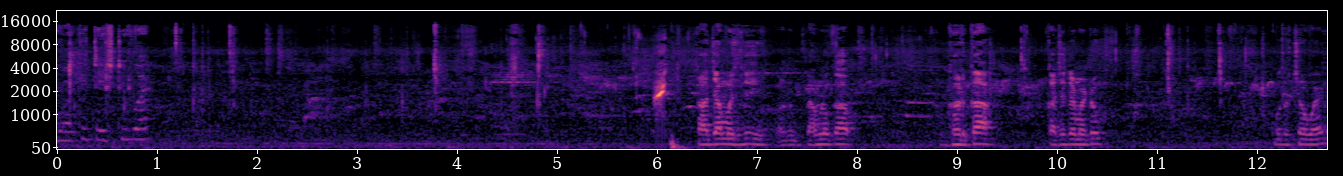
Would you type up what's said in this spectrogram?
बहुत ही टेस्टी हुआ है ताज़ा मछली और हम लोग का घर का कच्चा टमाटो। बहुत अच्छा हुआ है।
